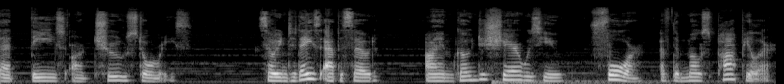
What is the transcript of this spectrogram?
that these are true stories. So, in today's episode, I am going to share with you four of the most popular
